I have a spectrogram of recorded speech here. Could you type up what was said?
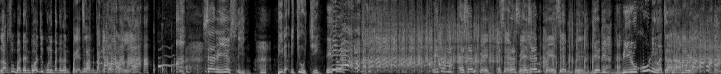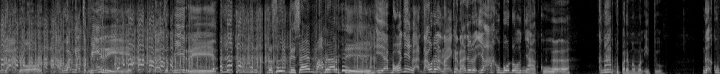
Langsung badanku aja kulipat dengan pakai celana pakai normal. Lah, Serius? Tidak dicuci. Itu Itu SMP. SMP. S- SMP. SMP. Jadi biru kuning lah celanamu ya. Enggak dong. Aku kan enggak cepirit. Enggak cepirit. Keselip di sempak berarti. Iya, pokoknya enggak tahu udah naikkan aja udah. Yang aku bodohnya aku. Kenapa pada mamon itu? Enggak aku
